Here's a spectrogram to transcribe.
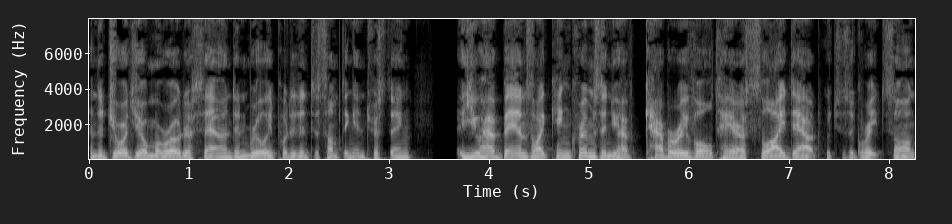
and the Giorgio Moroder sound and really put it into something interesting. You have bands like King Crimson. You have Cabaret Voltaire, Slide Out, which is a great song.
